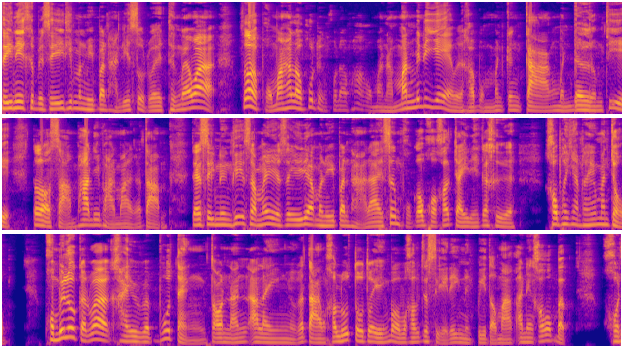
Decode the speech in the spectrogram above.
ซีนี้คือเป็นซีที่มันมีปัญหาที่สุดเลยถึงแม้ว่าสำหรับผมมาถ้าเราพูดถึงคุณภาพของมันนะมันไม่ได้แย่เลยครับผมมันกลางๆเหมือนเดิมที่ตลอดสามภาคที่ผ่านมาก็ตาม แต่สิ่งหนึ่งที่ทำให้ซีเนี่ยมันมีปัญหาได้ ซึ่งผมก็พอเข้าใจดีก็คือ เขาพยายามทำให้มันจบ ผมไม่รู้กันว่าใครแบบพูดแต่งตอนนั้นอะไรอย่างก็ตามเขารู้ตัวตัวเองบอกว่าเขาจะเสียได้อีกหนึ่งปีต่อมา อันนี้เขาก็แบบคน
